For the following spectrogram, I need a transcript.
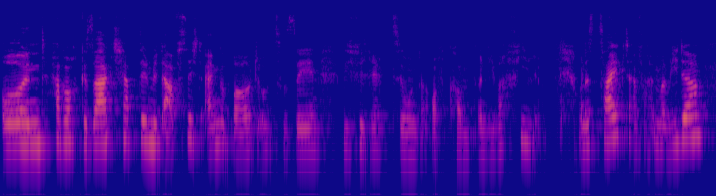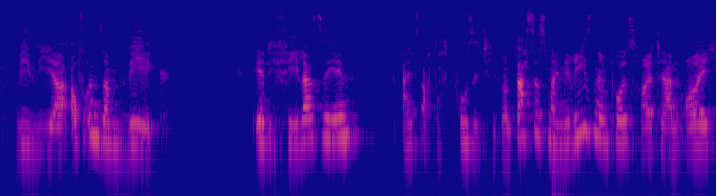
und habe auch gesagt, ich habe den mit Absicht eingebaut, um zu sehen, wie viel Reaktion darauf kommt. Und die war viele. Und es zeigt einfach immer wieder, wie wir auf unserem Weg eher die Fehler sehen als auch das Positive. Und das ist mein Riesenimpuls heute an euch.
